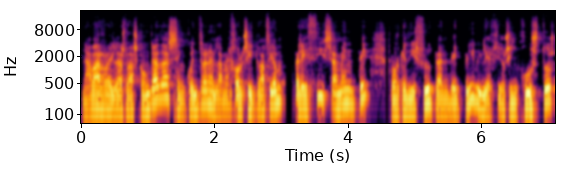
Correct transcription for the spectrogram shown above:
Navarra y las Vascongadas se encuentran en la mejor situación precisamente porque disfrutan de privilegios injustos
